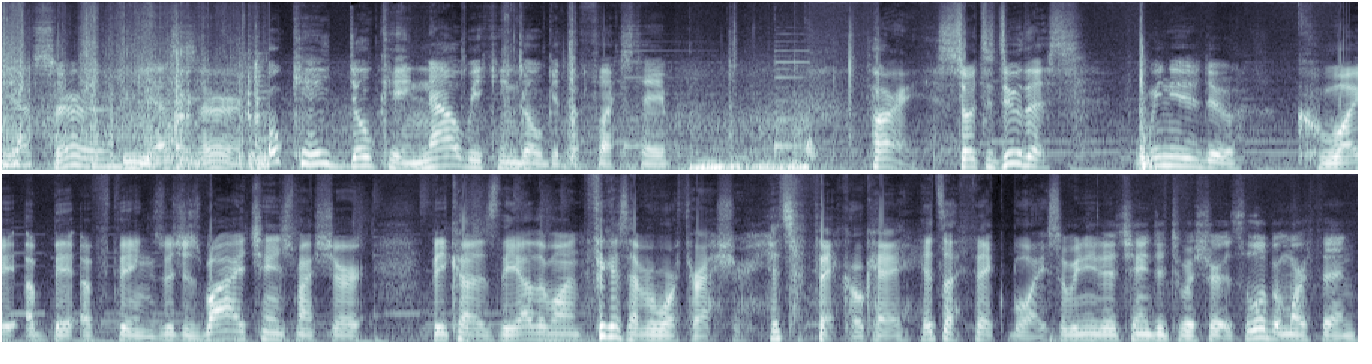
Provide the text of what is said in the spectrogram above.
Yes, sir. Yes, sir. Okay, okay, now we can go get the flex tape. All right, so to do this, we need to do quite a bit of things, which is why I changed my shirt because the other one, if you guys ever wore Thrasher, it's thick, okay? It's a thick boy, so we need to change it to a shirt. It's a little bit more thin.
